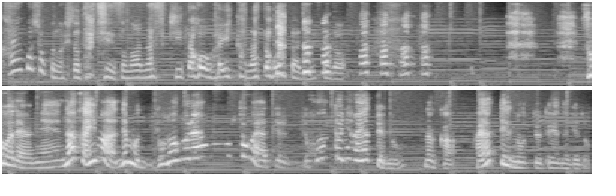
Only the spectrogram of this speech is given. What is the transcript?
介護職の人たちにその話聞いた方がいいかなと思ったんですけど そうだよね。なんか今、でもどのぐらいの人がやってるって、本当に流行ってるの？なんか、流行ってるのって言うと変だけど。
